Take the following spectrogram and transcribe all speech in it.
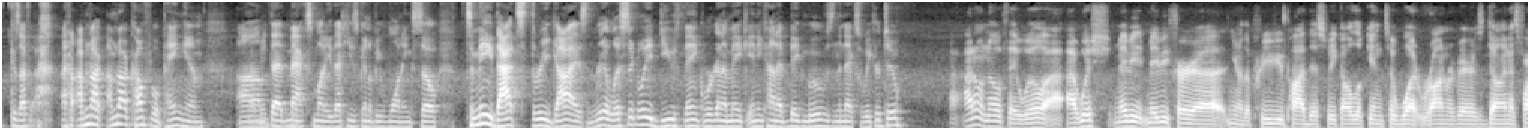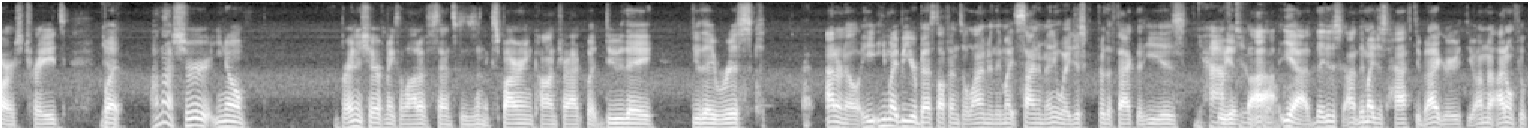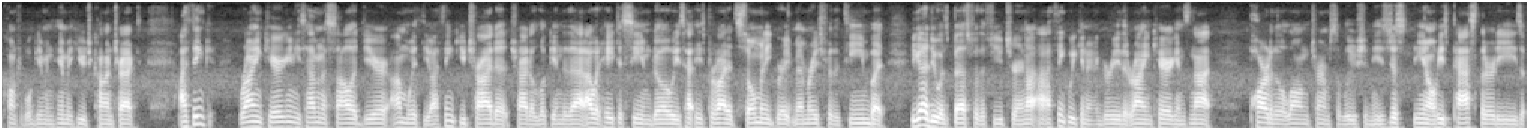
because I've I, I'm not I'm not comfortable paying him um, that max money that he's going to be wanting. So to me, that's three guys. And realistically, do you think we're going to make any kind of big moves in the next week or two? I don't know if they will. I, I wish maybe maybe for uh, you know the preview pod this week I'll look into what Ron Rivera has done as far as trades, but I'm not sure. You know, Brandon Scherff makes a lot of sense because it's an expiring contract, but do they do they risk? I don't know. He he might be your best offensive lineman. They might sign him anyway just for the fact that he is. You have is. to. I, yeah, they just uh, they might just have to. But I agree with you. I'm not. I don't feel comfortable giving him a huge contract. I think Ryan Kerrigan, he's having a solid year. I'm with you. I think you try to try to look into that. I would hate to see him go. He's ha- he's provided so many great memories for the team, but you got to do what's best for the future. And I, I think we can agree that Ryan Kerrigan's not part of the long term solution. He's just you know he's past 30. He's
